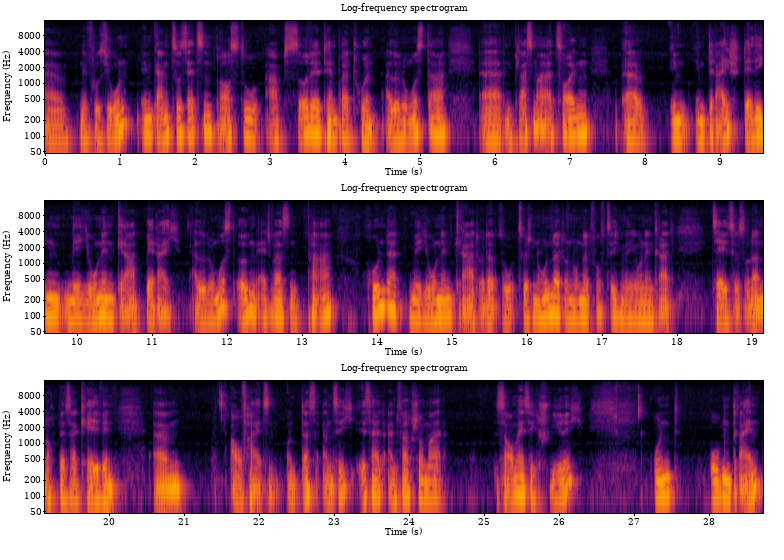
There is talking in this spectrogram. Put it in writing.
eine Fusion in Gang zu setzen, brauchst du absurde Temperaturen. Also du musst da äh, ein Plasma erzeugen äh, im, im dreistelligen Millionen Grad Bereich. Also du musst irgendetwas ein paar hundert Millionen Grad oder so zwischen 100 und 150 Millionen Grad Celsius oder noch besser Kelvin ähm, aufheizen. Und das an sich ist halt einfach schon mal saumäßig schwierig und obendrein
